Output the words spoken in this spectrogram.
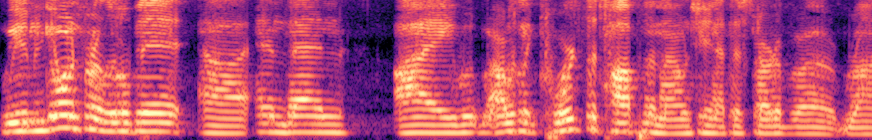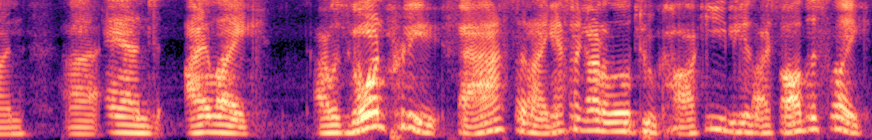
we had been going for a little bit, uh, and then I w- I was like towards the top of the mountain at the start of a run, uh, and I like I was going pretty fast, and I guess I got a little too cocky because I saw this like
